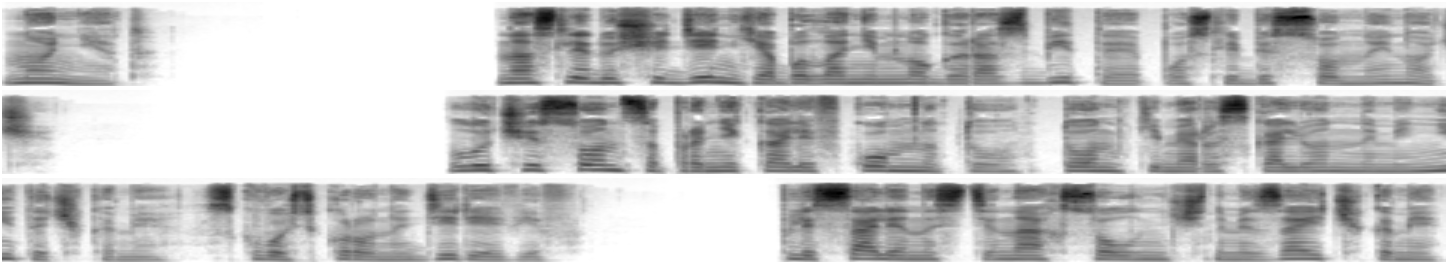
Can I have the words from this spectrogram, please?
Но нет. На следующий день я была немного разбитая после бессонной ночи. Лучи солнца проникали в комнату тонкими раскаленными ниточками сквозь кроны деревьев, плясали на стенах солнечными зайчиками,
